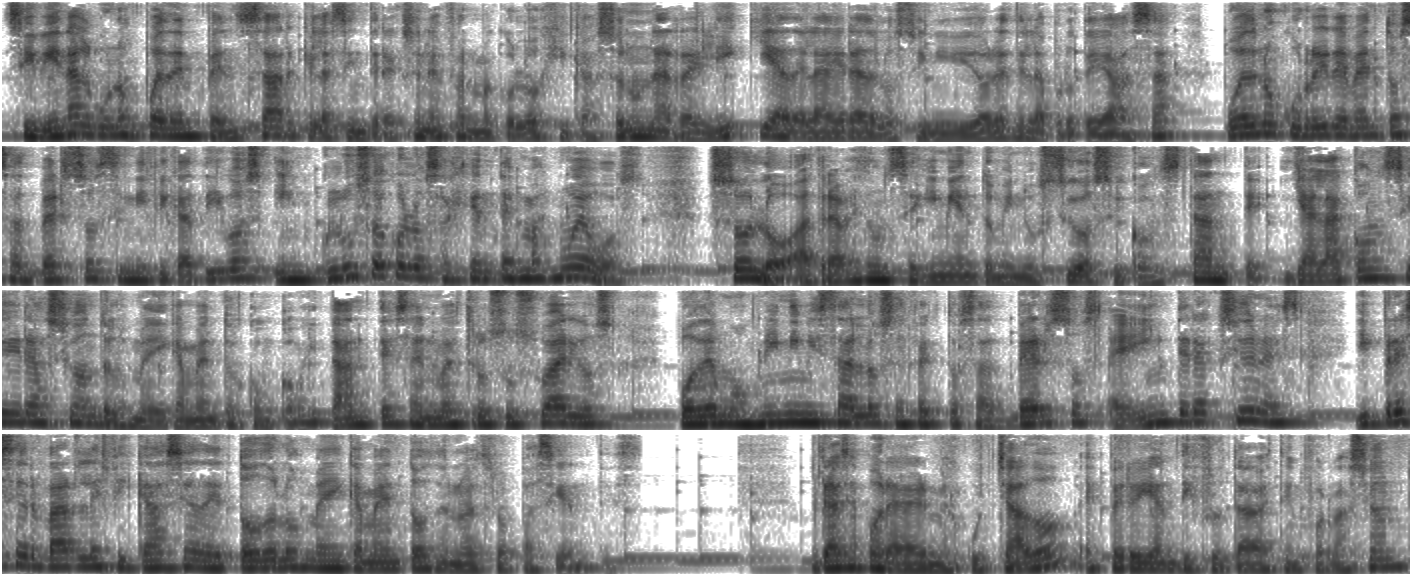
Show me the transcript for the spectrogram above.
Si bien algunos pueden pensar que las interacciones farmacológicas son una reliquia de la era de los inhibidores de la proteasa, pueden ocurrir eventos adversos significativos incluso con los agentes más nuevos. Solo a través de un seguimiento minucioso y constante y a la consideración de los medicamentos concomitantes en nuestros usuarios podemos minimizar los efectos adversos e interacciones y preservar la eficacia de todos los medicamentos de nuestros pacientes. Gracias por haberme escuchado, espero hayan disfrutado esta información.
